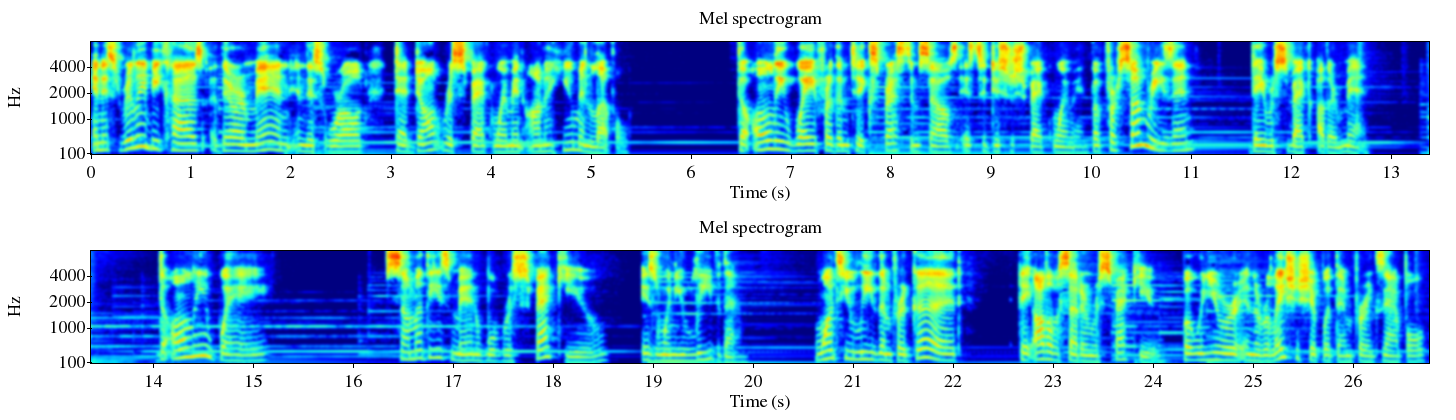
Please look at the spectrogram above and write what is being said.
And it's really because there are men in this world that don't respect women on a human level. The only way for them to express themselves is to disrespect women. But for some reason, they respect other men. The only way some of these men will respect you is when you leave them. Once you leave them for good, they all of a sudden respect you. But when you were in the relationship with them, for example,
